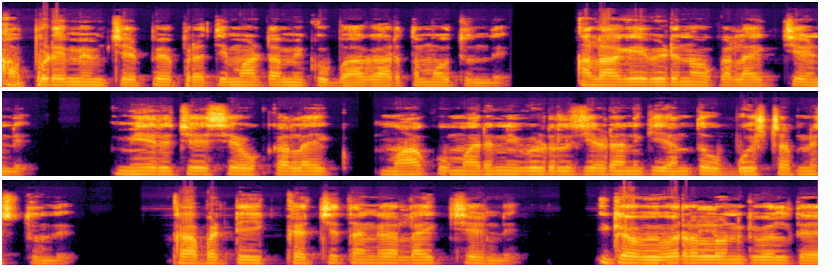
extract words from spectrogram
అప్పుడే మేము చెప్పే ప్రతి మాట మీకు బాగా అర్థమవుతుంది. అలాగే వీడియోని ఒక లైక్ చేయండి. మీరు చేసే ఒక లైక్ మాకు మరిన్ని వీడియోలు చేయడానికి ఎంతో బూస్టప్నిస్తుంది కాబట్టి ఖచ్చితంగా లైక్ చేయండి. ఇక వివరాల్లోనికి వెళ్తే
